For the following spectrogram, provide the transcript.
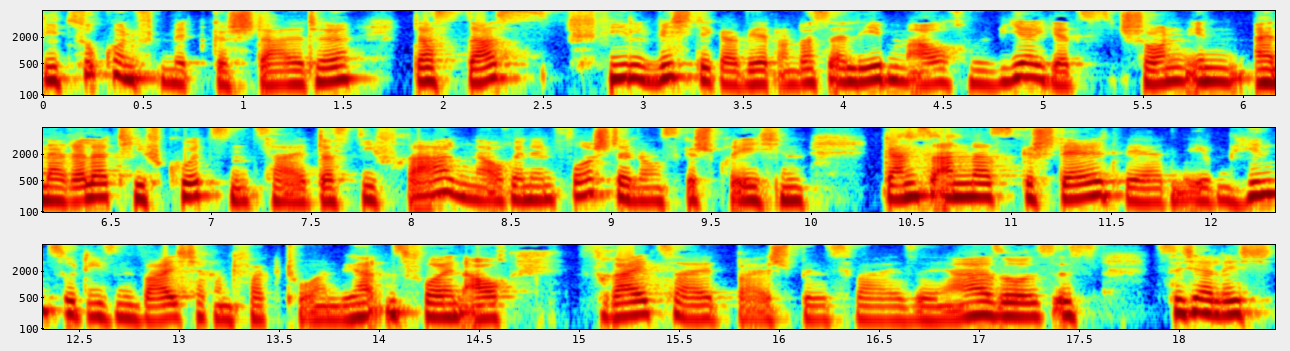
die Zukunft mitgestalte, dass das viel wichtiger wird und das erleben auch wir jetzt schon in einer relativ kurzen Zeit, dass die Fragen auch in den Vorstellungsgesprächen ganz anders gestellt werden, eben hin zu diesen weicheren Faktoren. Wir hatten es vorhin auch Freizeit beispielsweise. Ja, also es ist sicherlich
